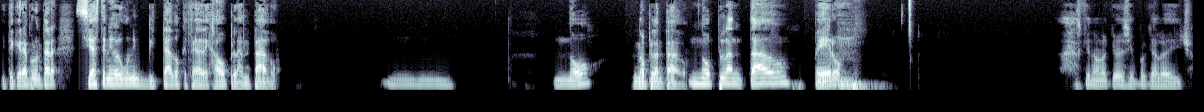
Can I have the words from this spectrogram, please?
y te quería preguntar si has tenido algún invitado que te haya dejado plantado. Mm, No, No plantado, no plantado. pero Es que no lo quiero decir porque ya lo he dicho.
